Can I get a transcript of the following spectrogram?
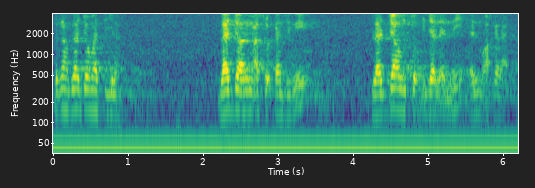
Tengah belajar matilah Belajar ni maksudkan sini Belajar untuk menjalani ilmu akhirat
